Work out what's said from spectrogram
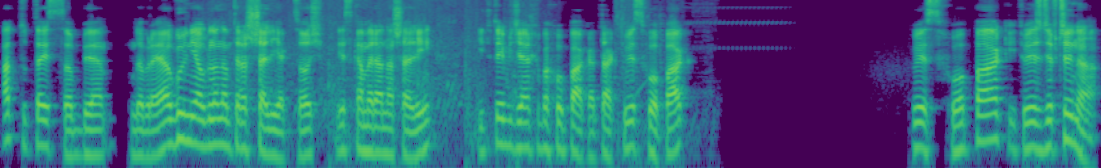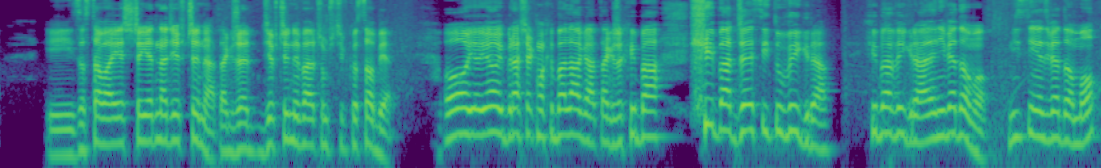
A tutaj sobie... Dobra, ja ogólnie oglądam teraz Shelly jak coś. Jest kamera na Shelly. I tutaj widziałem chyba chłopaka. Tak, tu jest chłopak. Tu jest chłopak i tu jest dziewczyna. I została jeszcze jedna dziewczyna, także dziewczyny walczą przeciwko sobie. Oj, oj, oj, Brasiak ma chyba laga, także chyba, chyba Jessie tu wygra. Chyba wygra, ale nie wiadomo. Nic nie jest wiadomo,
